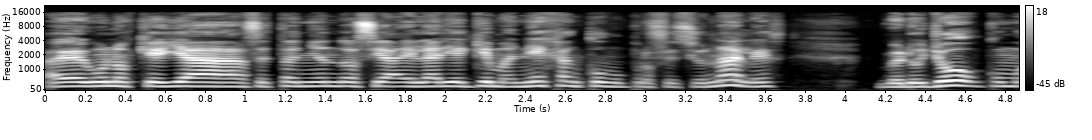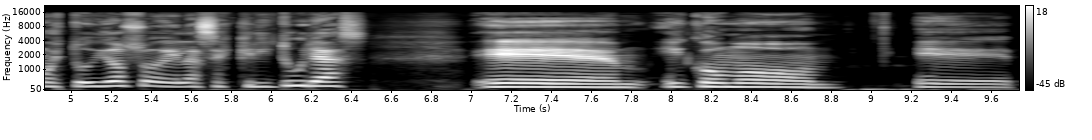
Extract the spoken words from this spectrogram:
Hay algunos que ya se están yendo hacia el área que manejan como profesionales, pero yo como estudioso de las escrituras eh, y como eh,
